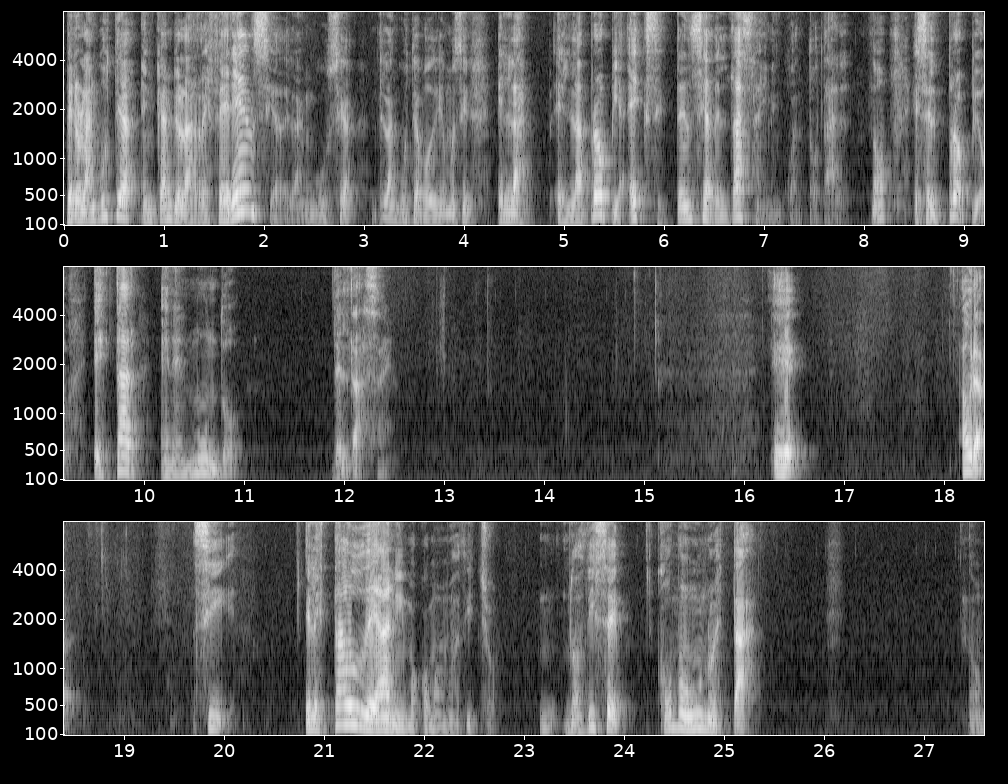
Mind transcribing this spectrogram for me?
Pero la angustia, en cambio, la referencia de la angustia, de la angustia podríamos decir, es la, la propia existencia del Dasein en cuanto tal. ¿no? Es el propio estar en el mundo del Dasein. Eh, ahora, si el estado de ánimo, como hemos dicho, nos dice cómo uno está, ¿no?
